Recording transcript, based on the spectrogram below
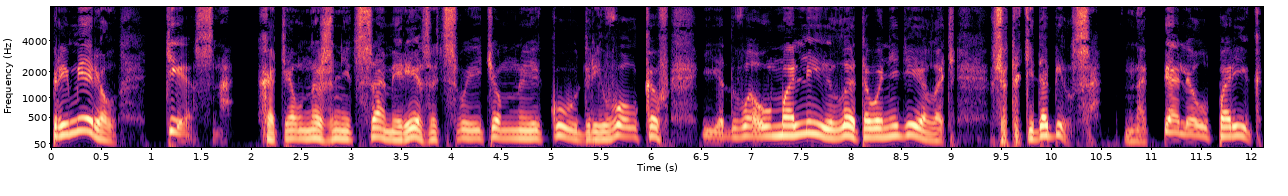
Примерил тесно. Хотел ножницами резать свои темные кудри. Волков едва умолил этого не делать. Все-таки добился. Напялил парик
